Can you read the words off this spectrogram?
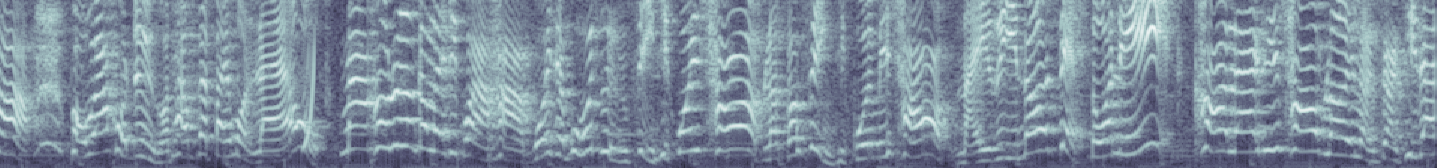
ค่ะ เพราะว่าคนอื่นเขาทำกันไปหมดแล้ว มาเข้าเรื่องกันเลยดีกว่าค่ะ วยจะพูดถึงสิ่งที่กล้วยชอบ แล้วก็สิ่งที่กล้วยไม่ชอบใน Reno 7ตัวนี้ ข้อแรกที่ชอบเลยหลังจากที่ได้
